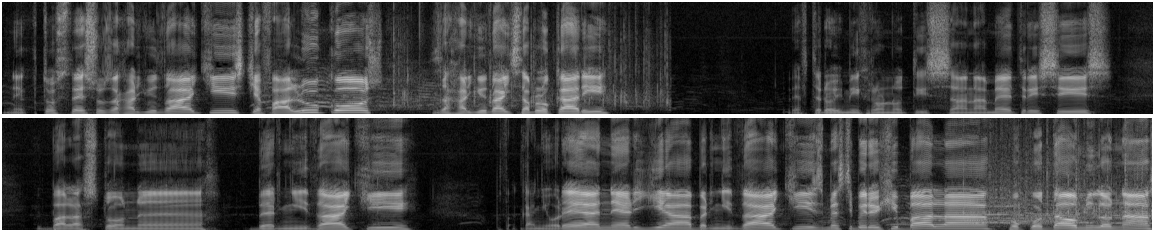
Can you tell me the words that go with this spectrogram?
είναι εκτός θέσης ο Ζαχαριουδάκης, Κεφαλούκος, Ζαχαριουδάκης θα μπλοκάρει. Δεύτερο ημίχρονο της αναμέτρησης, η μπάλα στον ε, Μπερνιδάκη, θα κάνει ωραία ενέργεια. Μπερνιδάκης μέσα στην περιοχή μπάλα. Από κοντά ο Μιλονά.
